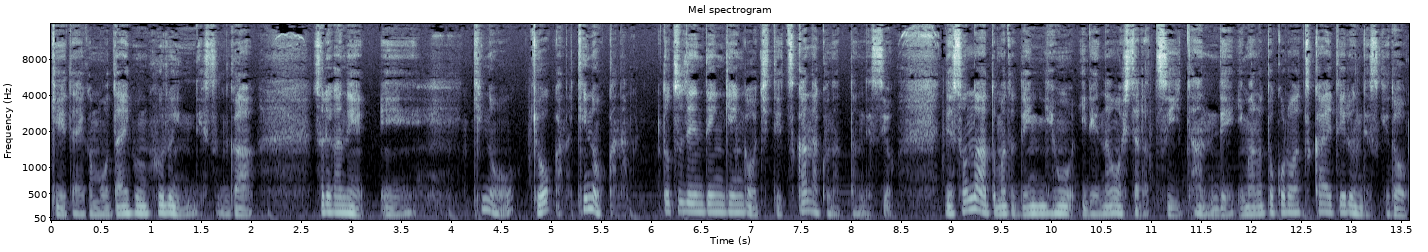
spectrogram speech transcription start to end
携帯がもうだいぶ古いんですが、それがね、えー、昨日？今日かな？昨日かな？突然電源が落ちてつかなくなったんですよ。で、その後また電源を入れ直したらついたんで、今のところは使えてるんですけど、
